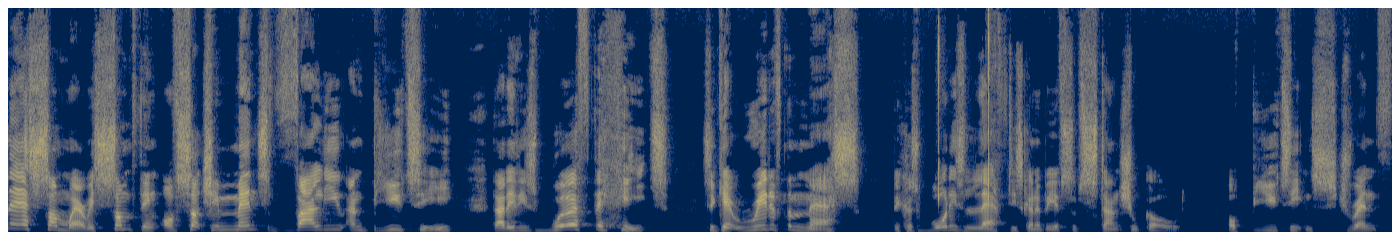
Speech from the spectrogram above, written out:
there somewhere is something of such immense value and beauty that it is worth the heat to get rid of the mess because what is left is going to be of substantial gold, of beauty and strength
